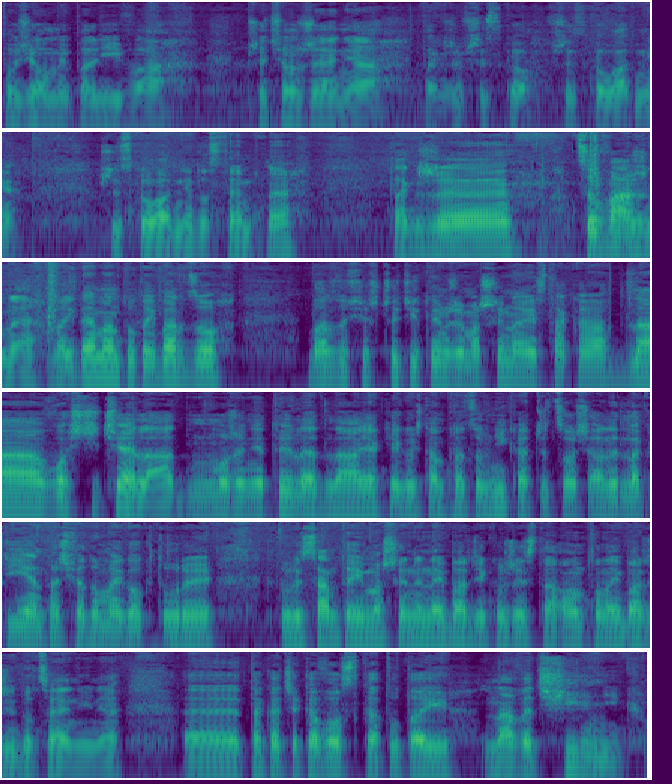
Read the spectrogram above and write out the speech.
poziomy paliwa, przeciążenia, także wszystko, wszystko ładnie, wszystko ładnie dostępne. Także co ważne, Weidemann tutaj bardzo, bardzo się szczyci tym, że maszyna jest taka dla właściciela, może nie tyle dla jakiegoś tam pracownika czy coś, ale dla klienta świadomego, który, który sam tej maszyny najbardziej korzysta, on to najbardziej doceni. Nie? E, taka ciekawostka, tutaj nawet silnik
